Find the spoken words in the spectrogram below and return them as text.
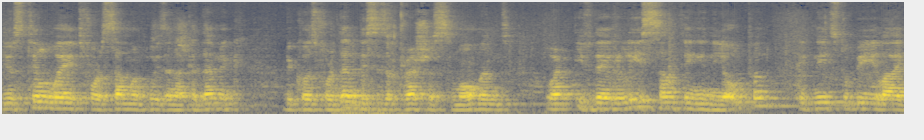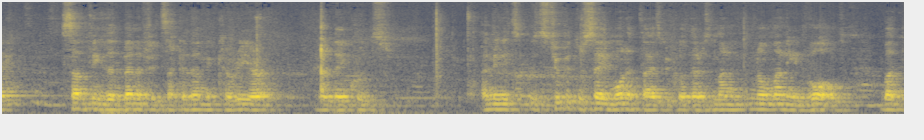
you still wait for someone who is an academic because for them this is a precious moment where if they release something in the open, it needs to be like something that benefits academic career that they could. I mean, it's, it's stupid to say monetize because there's mon no money involved, but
